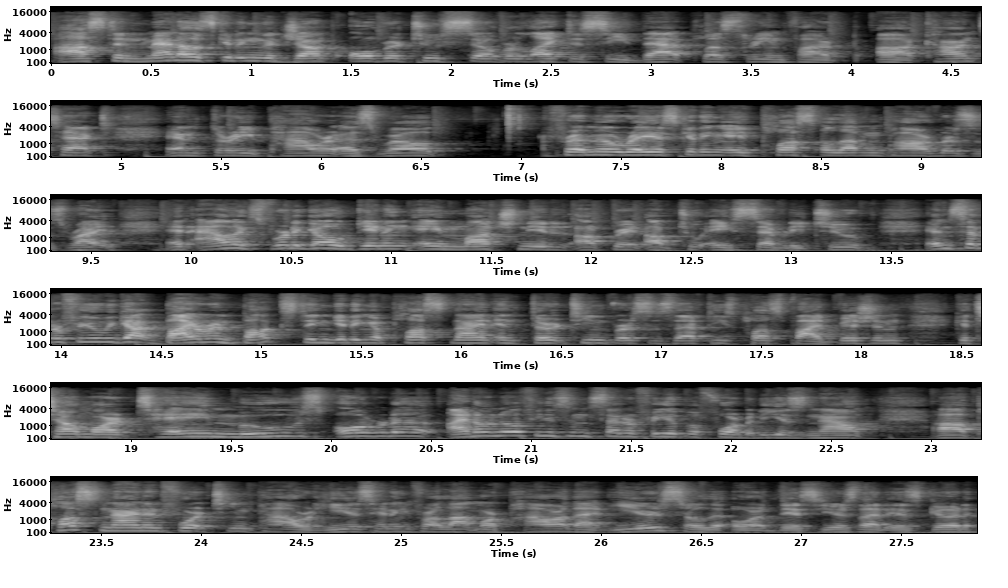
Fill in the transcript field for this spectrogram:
Austin Meadows getting the jump over to silver. Like to see that plus three and 5 uh, contact and 3 power as well. Franmil Reyes getting a plus 11 power versus right, and Alex Verdugo getting a much needed upgrade up to a 72. In center field, we got Byron Buxton getting a plus 9 and 13 versus lefties, plus 5 vision. Ketel Marte moves over to, I don't know if he was in center field before, but he is now. Uh, plus 9 and 14 power. He is hitting for a lot more power that year, so or this year's that is good.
